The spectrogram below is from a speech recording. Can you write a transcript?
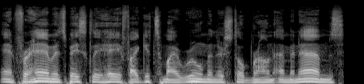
And for him, it's basically, hey, if I get to my room and there's still brown M and M's,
